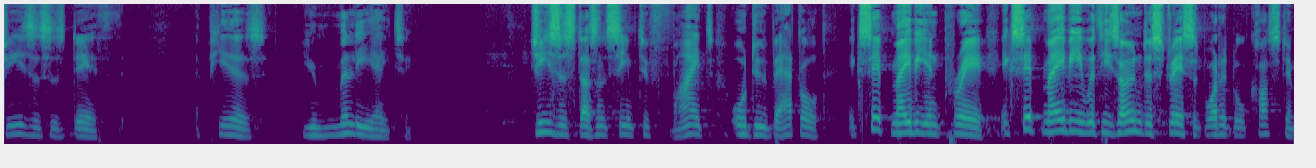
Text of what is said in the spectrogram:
Jesus' death appears humiliating. Jesus doesn't seem to fight or do battle except maybe in prayer, except maybe with his own distress at what it will cost him.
